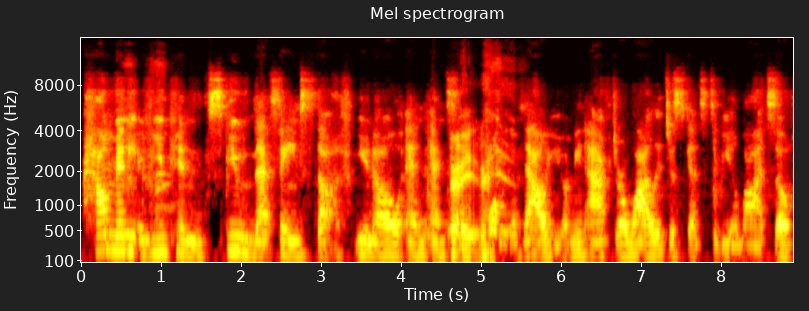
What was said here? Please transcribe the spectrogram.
how many of you can spew that same stuff, you know, and and right, it value? I mean, after a while, it just gets to be a lot. So,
